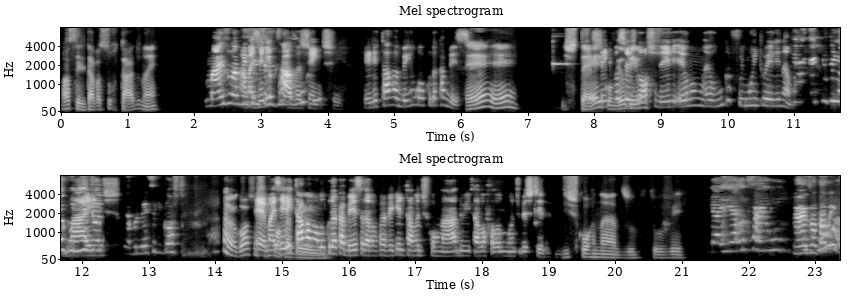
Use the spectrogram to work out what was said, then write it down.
Nossa, ele tava surtado, né? Mais uma vez Ah, mas ele, ele saiu de tava, maluco. gente. Ele tava bem louco da cabeça. É, é. Eu Histérico, sei que vocês Deus. gostam dele. Eu, não, eu nunca fui muito ele, não. É que eu tenho agonia de olhar Mas. a Brunessa que gosta. Não, eu gosto É, mas ele tava dele. maluco da cabeça, dava pra ver que ele tava descornado e tava falando um monte de besteira. Descornado, tu vê. E aí ela saiu. É, exatamente.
